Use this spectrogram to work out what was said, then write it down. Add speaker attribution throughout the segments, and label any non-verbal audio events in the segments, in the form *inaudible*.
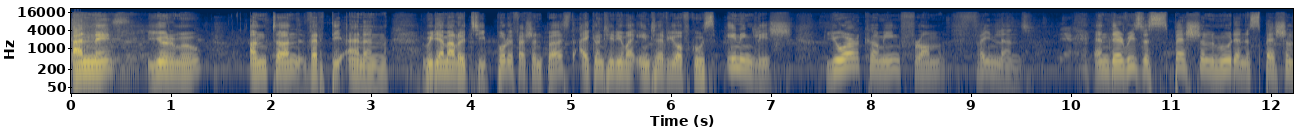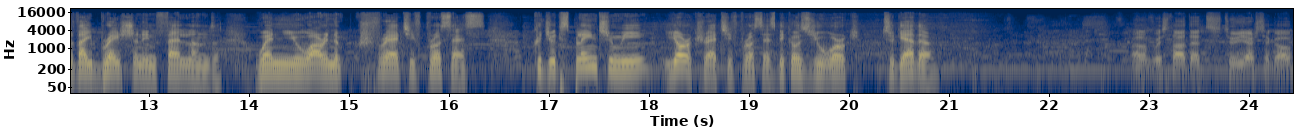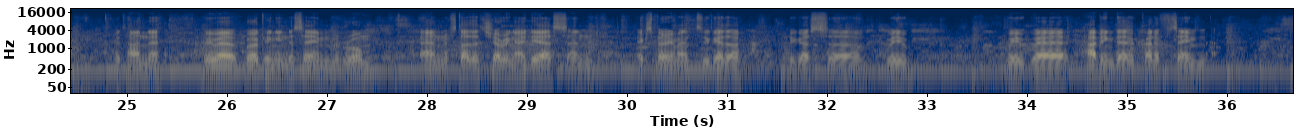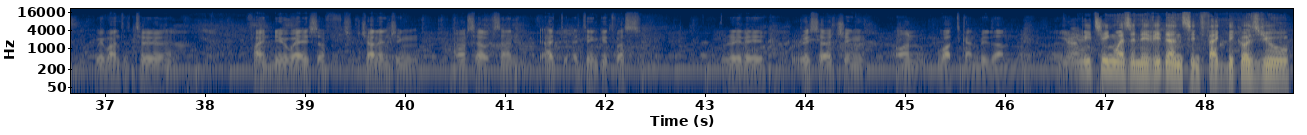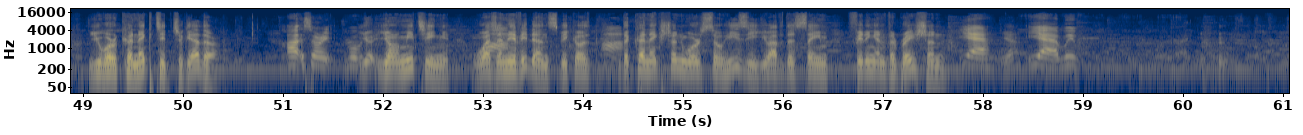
Speaker 1: Hanne Jurmu, Anton Vartiainen, William Arlotti, pour le Fashion Post. I continue my interview, of course, in English. You are coming from Finland.
Speaker 2: Yeah.
Speaker 1: And there is a special mood and a special vibration in Finland when you are in a creative process. Could you explain to me your creative process because you work together?
Speaker 3: Well, we started two years ago with Hanne. We were working in the same room and started sharing ideas and experiment together because uh, we we were having the kind of same. We wanted to find new ways of ch- challenging ourselves, and I, th- I think it was really researching on what can be done.
Speaker 1: Your meeting was an evidence, in fact, because you, you were connected together.
Speaker 2: Uh, sorry. What was
Speaker 1: Your, your meeting was an
Speaker 2: Ah.
Speaker 1: evidence because
Speaker 2: Ah.
Speaker 1: the connection was so easy. You have the same feeling and vibration.
Speaker 2: Yeah.
Speaker 1: Yeah?
Speaker 2: Yeah. We've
